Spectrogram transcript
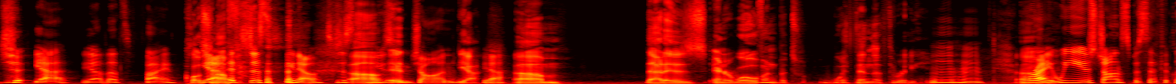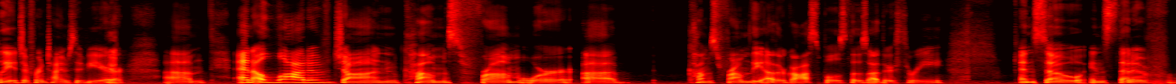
J- yeah, yeah, that's fine. Close yeah, enough. it's just you know, it's just Uh, using it- John. yeah yeah. um, that is interwoven bet- within the three Mm-hmm. Um, right. We use John specifically at different times of year. Um, and a lot of John comes from or uh, comes from the other gospels, those other three. And so instead of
